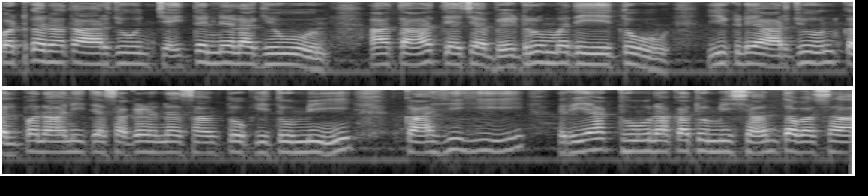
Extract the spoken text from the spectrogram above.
पटकन आता अर्जुन चैतन्याला घेऊन आता त्याच्या बेडरूममध्ये येतो. इकडे अर्जुन कल्पना आणि त्या सगळ्यांना सांगतो की तुम्ही काहीही रिॲक्ट होऊ नका तुम्ही शांत बसा.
